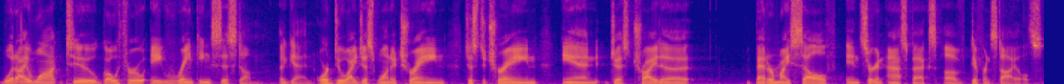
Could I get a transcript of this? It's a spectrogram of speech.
would I want to go through a ranking system again, or do I just want to train just to train and just try to better myself in certain aspects of different styles?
